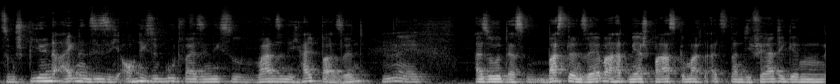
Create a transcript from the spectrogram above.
zum Spielen eignen sie sich auch nicht so gut, weil sie nicht so wahnsinnig haltbar sind. Nee. Also das Basteln selber hat mehr Spaß gemacht, als dann die fertigen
